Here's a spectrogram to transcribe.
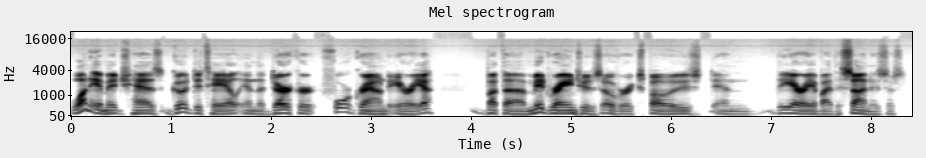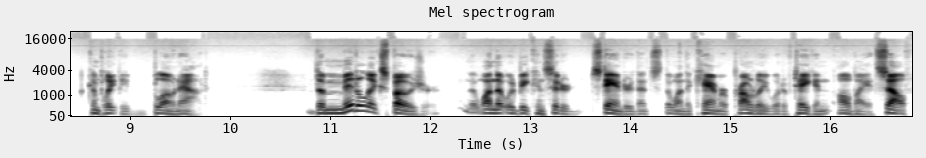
One image has good detail in the darker foreground area, but the mid range is overexposed and the area by the sun is just completely blown out. The middle exposure, the one that would be considered standard, that's the one the camera probably would have taken all by itself,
